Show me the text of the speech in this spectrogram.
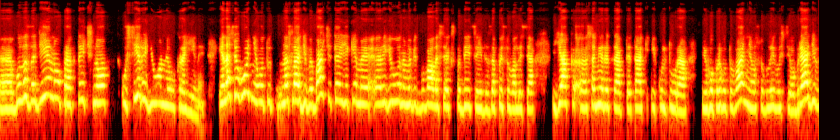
Е, Було задіяно практично усі регіони України. І на сьогодні, отут на слайді ви бачите, якими е, регіонами відбувалася експедиція, де записувалися як е, самі рецепти, так і культура його приготування, особливості обрядів,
